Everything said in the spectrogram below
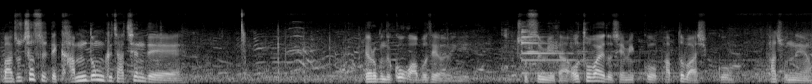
마주쳤을 때 감동 그 자체인데 여러분들 꼭 와보세요 여기. 좋습니다. 오토바이도 재밌고 밥도 맛있고 다 좋네요.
